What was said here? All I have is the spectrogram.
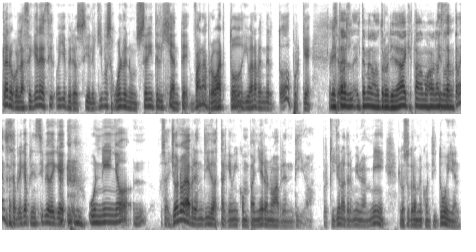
Claro, con la se quiere decir, oye, pero si el equipo se vuelve en un ser inteligente, van a aprobar todos y van a aprender todos porque... Ahí está el, tema de la autoridad que estábamos hablando. Exactamente, se aplica el principio de que un niño o sea, yo no he aprendido hasta que mi compañero no ha aprendido, porque yo no termino en mí, los otros me constituyen.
